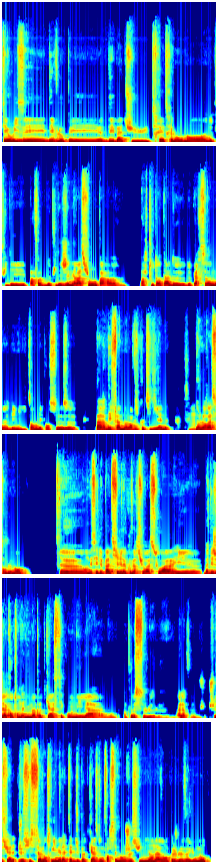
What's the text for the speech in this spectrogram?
théorisés, développés, débattus très très longuement euh, depuis des parfois depuis des générations par euh, par tout un tas de, de, personnes, des militantes, des penseuses, par des femmes dans leur vie quotidienne, mmh. dans leur rassemblement. Euh, on essaye de pas tirer la couverture à soi et euh, bah déjà quand on anime un podcast et qu'on est là un peu le, le, voilà je suis je suis seul entre guillemets à la tête du podcast donc forcément je suis mis en avant que je le veuille ou non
